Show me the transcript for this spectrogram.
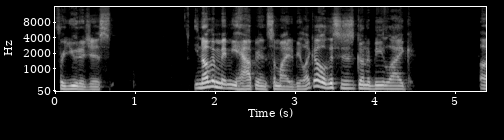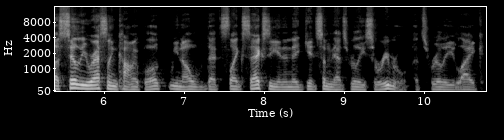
for you to just you know that made me happy and somebody to be like oh this is going to be like a silly wrestling comic book you know that's like sexy and then they get something that's really cerebral that's really like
